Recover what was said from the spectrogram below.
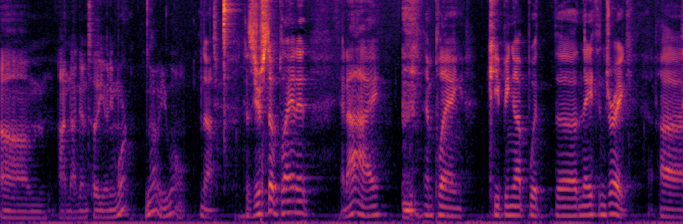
Um, I'm not going to tell you anymore. No, you won't. No, because you're still playing it, and I am playing Keeping Up with uh, Nathan Drake. Uh,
